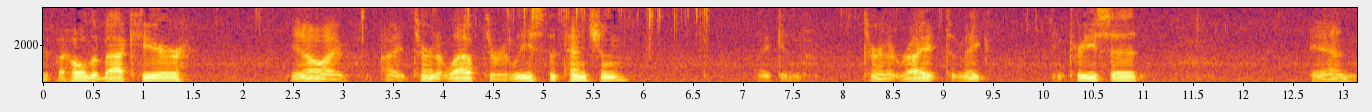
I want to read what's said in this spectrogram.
if I hold it back here, you know, I, I turn it left to release the tension. I can turn it right to make increase it and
